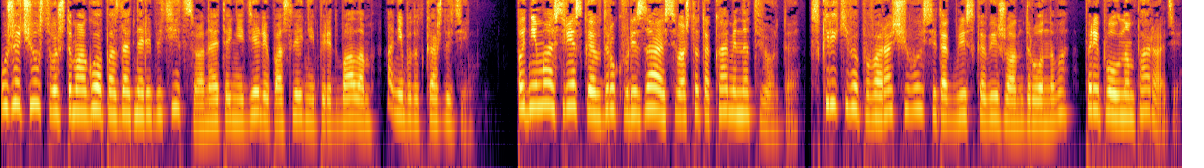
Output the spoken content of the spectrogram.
Уже чувствую, что могу опоздать на репетицию, а на этой неделе, последней перед балом, они будут каждый день. Поднимаюсь резко и вдруг врезаюсь во что-то каменно-твердое. Вскрикиваю, поворачиваюсь и так близко вижу Андронова при полном параде.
